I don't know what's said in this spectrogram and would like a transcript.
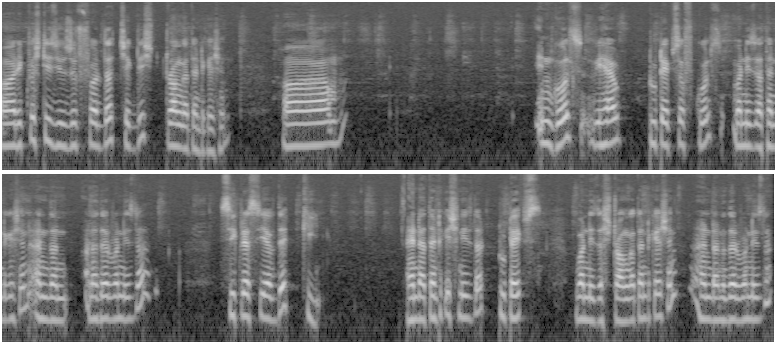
Uh, request is used for the check the strong authentication. Um, in goals we have two types of goals. One is authentication and then another one is the secrecy of the key. And authentication is the two types. One is the strong authentication and another one is the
